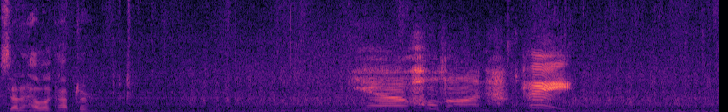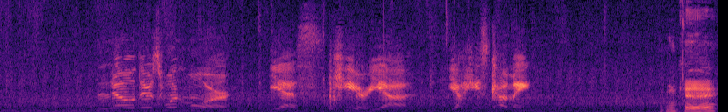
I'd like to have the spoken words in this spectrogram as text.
Is that a helicopter? Yeah, hold on. Hey! No, there's one more. Yes, here, yeah. Yeah, he's coming. Okay.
